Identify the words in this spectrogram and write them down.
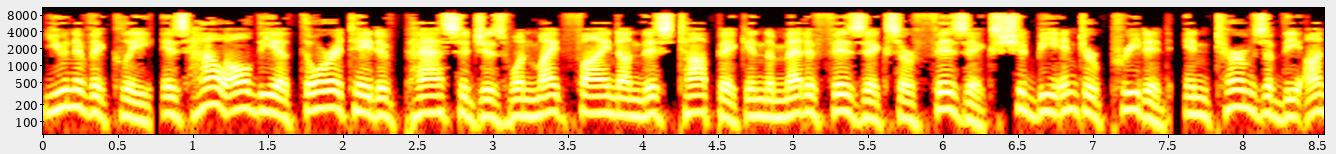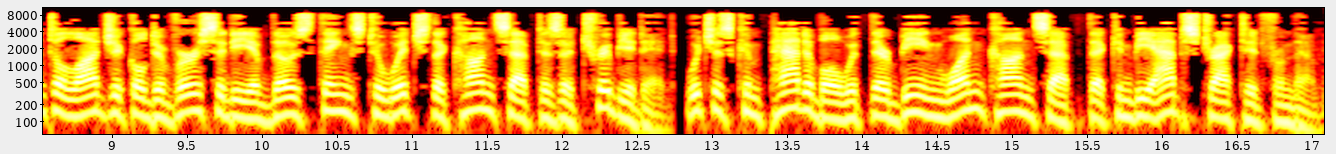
univocally is how all the authoritative passages one might find on this topic in the metaphysics or physics should be interpreted, in terms of the ontological diversity of those things to which the concept is attributed, which is compatible with there being one concept that can be abstracted from them.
